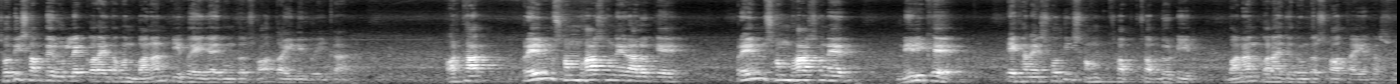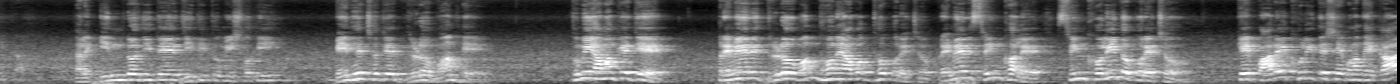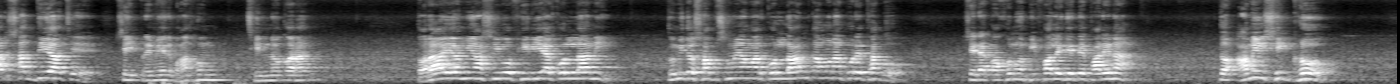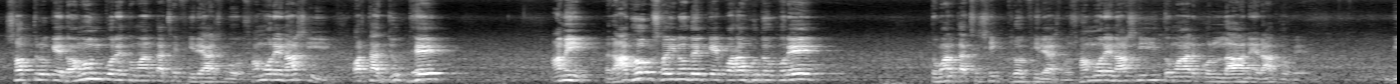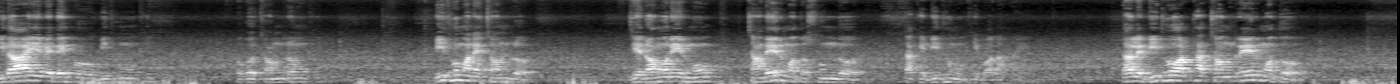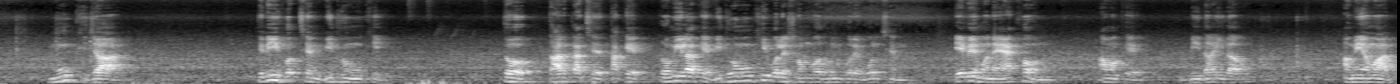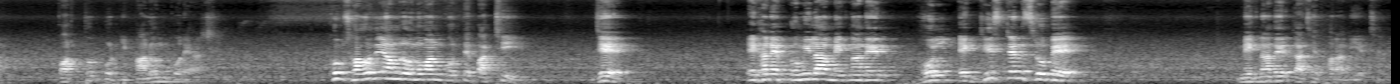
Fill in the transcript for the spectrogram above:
সতী শব্দের উল্লেখ করা হয়, তখন বানানটি হয়ে যায়? দন্ত আই নির্বৈকার অর্থাৎ প্রেম সম্ভাষণের আলোকে, প্রেম সম্ভাষণের নিরিখে এখানে সতী শব্দটির বানান করা হয় যে দন্ত সৎ আই হাস্যইকার তাহলে ইন্দ্রজিতে জিতি তুমি সতী, বেঁধেছ যে দৃঢ় বাঁধে, তুমি আমাকে যে প্রেমের দৃঢ় বন্ধনে আবদ্ধ করেছ, প্রেমের শৃঙ্খলে শৃঙ্খলিত করেছ, কে পারে খুলিতে সে বাঁধে, কার সাধ্য আছে সেই প্রেমের বাঁধন ছিন্ন করার? তরাই আমি আসিব ফিরিয়া কল্যাণী, তুমি তো সবসময় আমার কল্যাণ কামনা করে থাকো, সেটা কখনো বিফলে যেতে পারে না। তো আমি শীঘ্র শত্রুকে দমন করে তোমার কাছে ফিরে আসব। সমরে নাসি, অর্থাৎ যুদ্ধে। আমি রাঘব সৈন্যদেরকে পরাভূত করে তোমার কাছে শীঘ্র ফিরে আসব। সমরে নাসি, তোমার কল্যাণে রাঘবে। বিদায় এবে দেহ বিধুমুখী, ওগো চন্দ্রমুখী। বিধু মানে চন্দ্র, যে রমণীর মুখ চাঁদের মতো সুন্দর, তাকে বিধুমুখী বলা হয়। তাহলে বিধু অর্থাৎ চন্দ্রের মতো মুখ যার তিনি হচ্ছেন বিধুমুখী। তো তার কাছে তাকে প্রমীলাকে বিধুমুখী বলে সম্বোধন করে বলছেন, এবে মানে এখন আমাকে বিদায় দাও। আমি আমার কর্তব্যটি পালন করে আসি। খুব সহজেই আমরা অনুমান করতে পারছি যে এখানে প্রমীলা মেঘনাদের হোল এক্সিস্টেন্স রূপে মেঘনাদের কাছে ধরা দিয়েছেন।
